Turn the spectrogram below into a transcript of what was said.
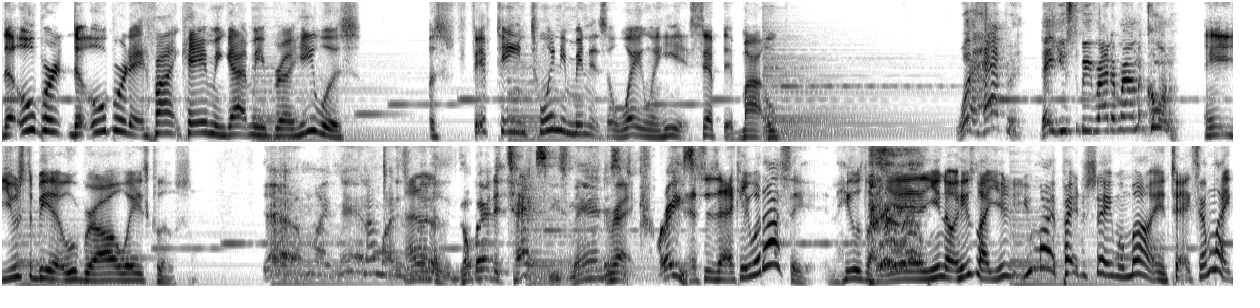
the Uber, the Uber that came and got me, bro, he was was 15, 20 minutes away when he accepted my Uber. What happened? They used to be right around the corner. It used to be an Uber always close. Yeah, I'm like, man, I might as I well go back to taxis, man. This Right. is crazy. That's exactly what I said. And he was like, Yeah, you know, he's like, You you might pay the same amount in taxi. I'm like,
